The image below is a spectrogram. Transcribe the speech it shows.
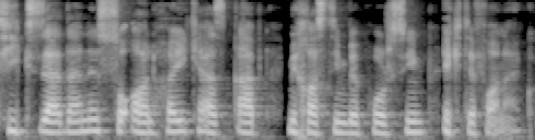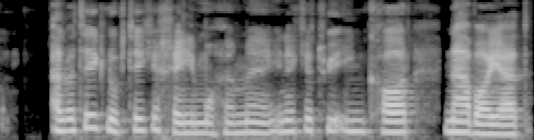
تیک زدن سوال هایی که از قبل می‌خواستیم بپرسیم اکتفا نکنیم. البته یک نکته که خیلی مهمه اینه که توی این کار نباید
